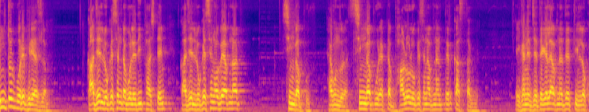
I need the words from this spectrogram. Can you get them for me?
ইন্টোর পরে ফিরে আসলাম। কাজের লোকেশনটা বলে দিই ফার্স্ট টাইম কাজের লোকেশন হবে আপনার সিঙ্গাপুর। হ্যাঁ বন্ধুরা, সিঙ্গাপুর একটা ভালো লোকেশন আপনাদের কাজ থাকবে। এখানে যেতে গেলে আপনাদের তিন লক্ষ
